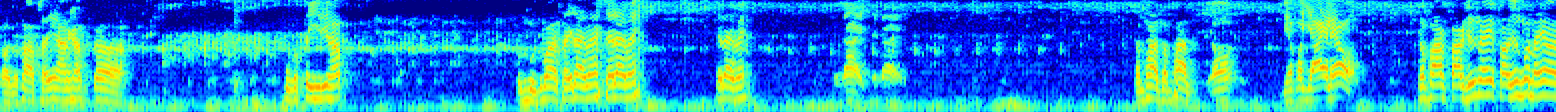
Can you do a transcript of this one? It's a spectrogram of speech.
ก็สภาพใช้งานครับก็ปกติดีครับคนหุ่นว่าใช้ได้ไหมใช้ได้ไหมใช้ได้ไหมไม่ได้ไม่ได้ สัมภาษณ์สัมภาษณ์เดี๋ยว เดี๋ยวก็ย้ายแล้วจะฝากฝากถึงไหนฝากถึงคนไหนอะ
